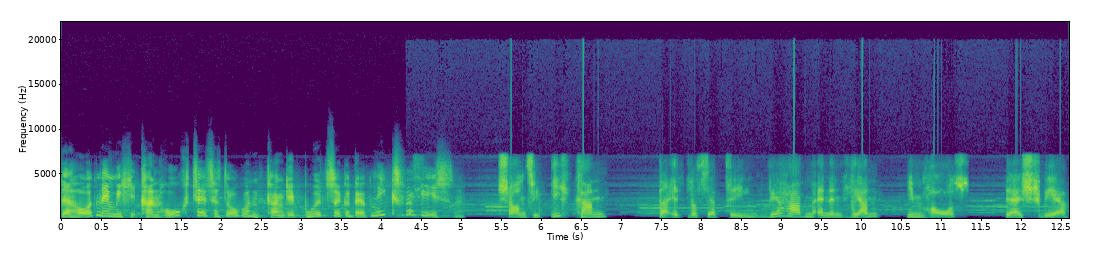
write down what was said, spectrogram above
Der hat nämlich keinen Hochzeitstag und keinen Geburtstag und er hat nichts vergessen. Schauen Sie, ich kann da etwas erzählen. Wir haben einen Herrn im Haus, der ist schwer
